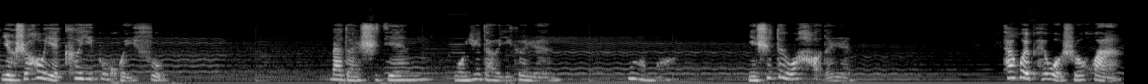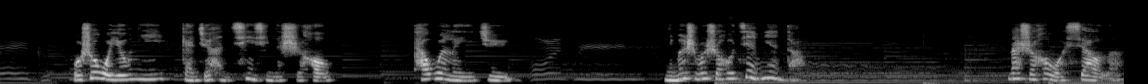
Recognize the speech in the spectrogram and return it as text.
有时候也刻意不回复。那段时间，我遇到一个人，默默，也是对我好的人。他会陪我说话。我说我有你，感觉很庆幸的时候，他问了一句：“你们什么时候见面的？”那时候我笑了。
